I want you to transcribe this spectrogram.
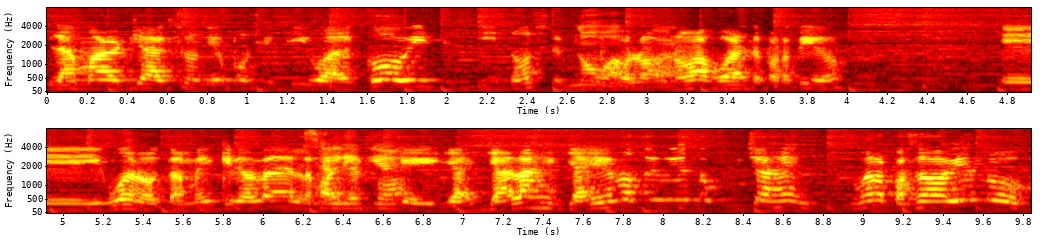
Lamar Jackson dio positivo al COVID y no, se, No va a por lo- jugar. no va a jugar este partido. Eh, y bueno, también quería hablar de Jackson, línea- que ya, ya, la- ya yo no estoy viendo mucha gente. La semana pasada viendo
